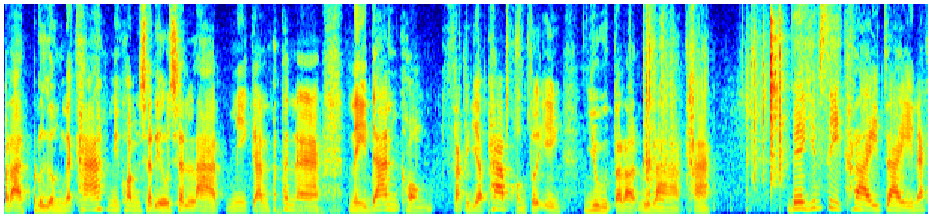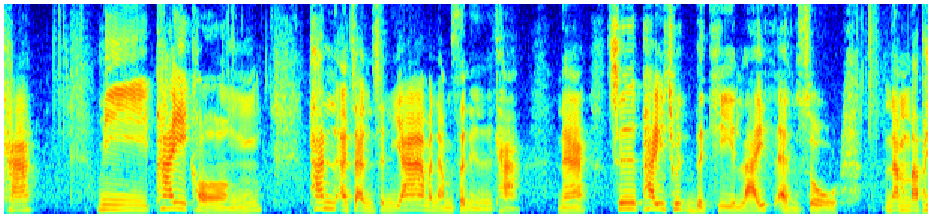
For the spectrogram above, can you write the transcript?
ปราดเปรื่องนะคะ มีความเฉลียวฉลาด มีการพัฒนาในด้านของศักยภาพของตัวเองอยู่ตลอดเวลาค่ะ เบยิปซีใครใจนะคะ มีไพ่ของท่านอาจารย์ชัญญามานำเสนอค่ะ นะชื่อไพ่ชุด The Key Life and Soul นำมาพ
